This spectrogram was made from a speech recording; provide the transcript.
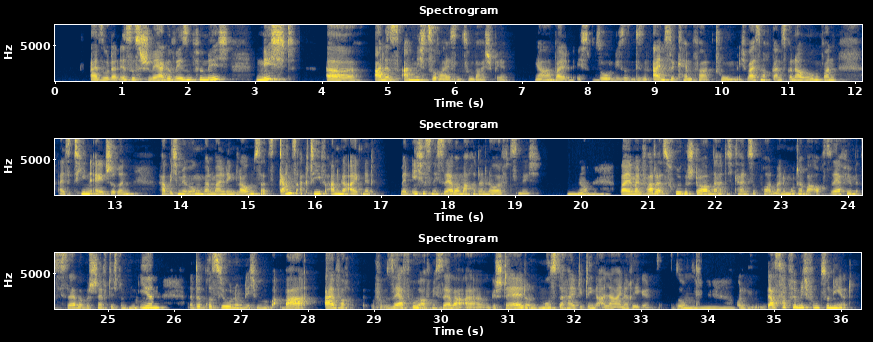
Also dann ist es schwer gewesen für mich, nicht äh, alles an mich zu reißen zum Beispiel. Ja, weil ich so diese, diesen Einzelkämpfertum, ich weiß noch ganz genau, irgendwann als Teenagerin habe ich mir irgendwann mal den Glaubenssatz ganz aktiv angeeignet, wenn ich es nicht selber mache, dann läuft's nicht. Ne? Mhm. Ne? Weil mein Vater ist früh gestorben, da hatte ich keinen Support. Meine Mutter war auch sehr viel mit sich selber beschäftigt und mit mhm. ihren äh, Depressionen und ich war einfach sehr früh auf mich selber äh, gestellt und musste halt die Dinge alleine regeln. So. Mhm. Und das hat für mich funktioniert.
